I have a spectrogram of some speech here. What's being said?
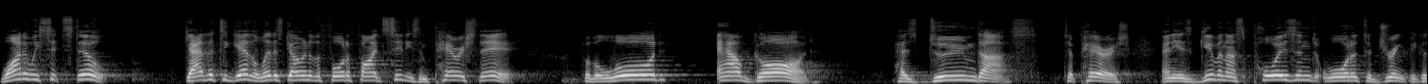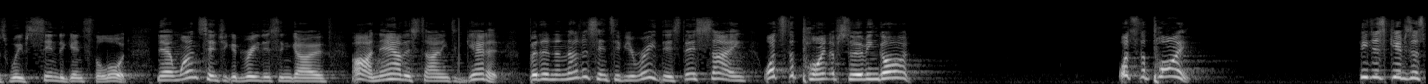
Why do we sit still? Gather together, let us go into the fortified cities and perish there. For the Lord our God has doomed us to perish, and he has given us poisoned water to drink because we've sinned against the Lord. Now, in one sense, you could read this and go, oh, now they're starting to get it. But in another sense, if you read this, they're saying, what's the point of serving God? What's the point? He just gives us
